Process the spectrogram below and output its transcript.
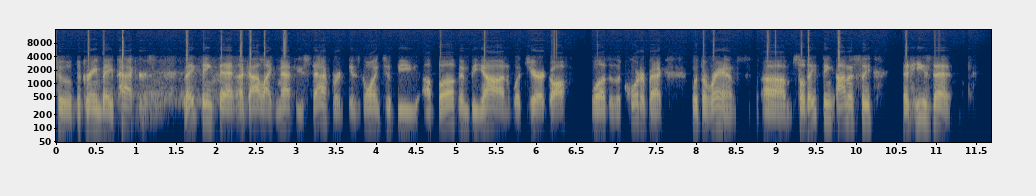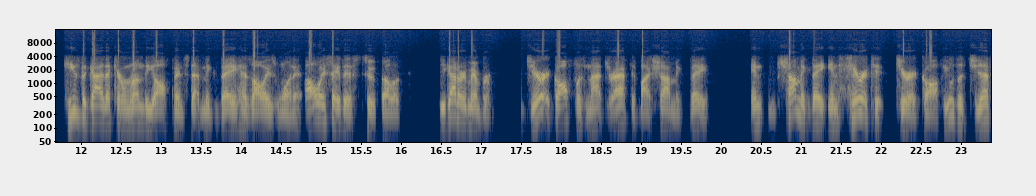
to the Green Bay Packers. They think that a guy like Matthew Stafford is going to be above and beyond what Jared Goff was as a quarterback with the Rams. Um, so they think honestly that he's that he's the guy that can run the offense that McVay has always wanted. I always say this too, fellas. You got to remember, Jared Goff was not drafted by Sean McVay. And Sean McVay inherited Jared Goff. He was a Jeff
